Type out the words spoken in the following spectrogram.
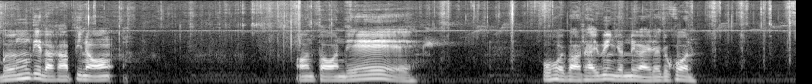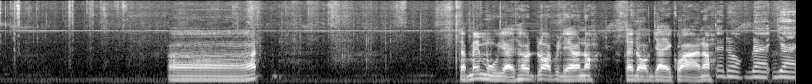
เบิ้งที่ละครับ พี่น้อง ออนตอนเด้โอ้ยบ่าวไทยวิ่งจนเหนื่อยเลยทุกคน ปัดแต่ไม่หมูใหญ่เท่ารอบที่แล้วเนาะแต่ดอกใหญ่กว่าเนาะ แต่ดอกใหญ่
